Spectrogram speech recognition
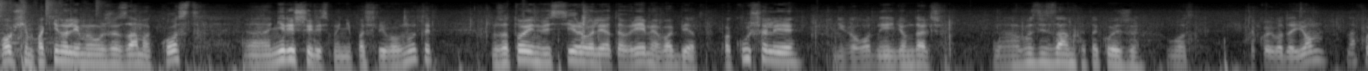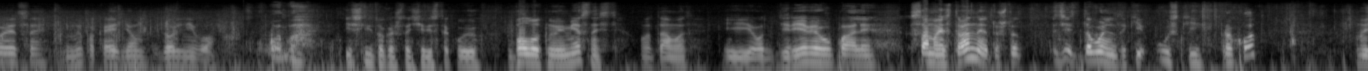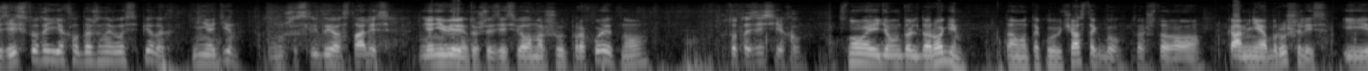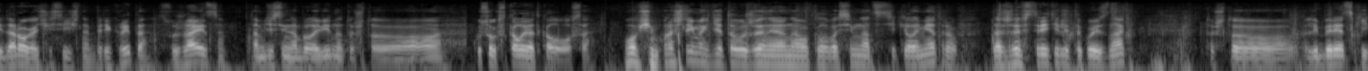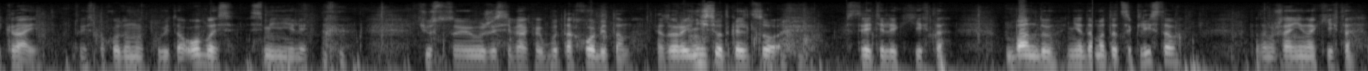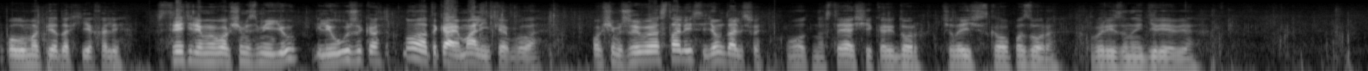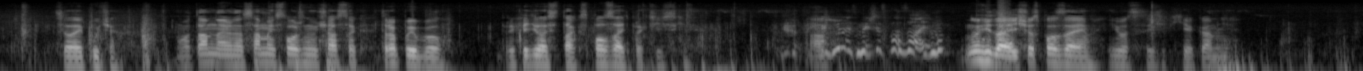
В общем, покинули мы уже замок Кост. Э, Не решились мы, не пошли вовнутрь. Но зато инвестировали это время в обед. Покушали, не голодные, идем дальше. Э, Возле замка такой же, вот, такой водоем находится. И мы пока идем вдоль него. Опа! И шли только что через такую болотную местность. Вот там вот. И вот деревья упали. Самое странное, то что здесь довольно-таки узкий проход. Но здесь кто-то ехал даже на велосипедах. И не один. Потому что следы остались. Я не уверен, то, что здесь веломаршрут проходит, но кто-то здесь ехал. Снова идем вдоль дороги. Там вот такой участок был, то что камни обрушились и дорога частично перекрыта, сужается. Там действительно было видно то, что кусок скалы откололся. В общем, прошли мы где-то уже, наверное, около 18 километров. Даже встретили такой знак, то что Либерецкий край. То есть, походу, мы какую-то область сменили. Чувствую уже себя как будто хоббитом, который несет кольцо. Встретили каких-то банду недомотоциклистов, потому что они на каких-то полумопедах ехали. Встретили мы, в общем, змею или ужика. Ну, она такая маленькая была. В общем, живы остались, идем дальше. Вот, настоящий коридор человеческого позора. Вырезанные деревья. Целая куча. Вот там, наверное, самый сложный участок тропы был. Приходилось так, сползать практически. А. мы сейчас ползаем. Ну и да, еще сползаем. И вот смотрите, какие камни.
